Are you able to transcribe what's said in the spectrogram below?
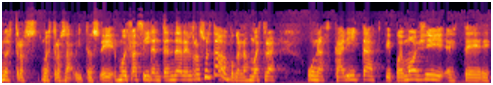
nuestros, nuestros hábitos. Es muy fácil de entender el resultado porque nos muestra unas caritas tipo emoji, este,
